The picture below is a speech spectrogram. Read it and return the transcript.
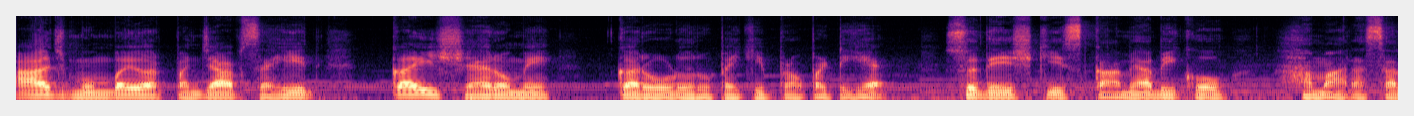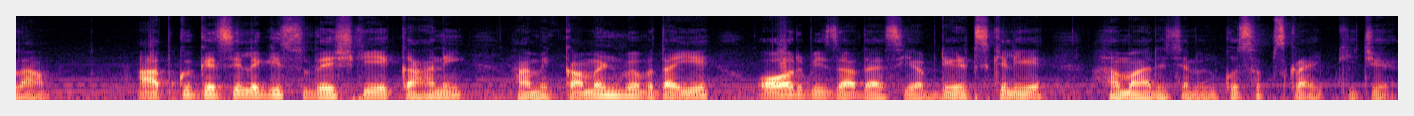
आज मुंबई और पंजाब सहित कई शहरों में करोड़ों रुपए की प्रॉपर्टी है। सुदेश की इस कामयाबी को हमारा सलाम। आपको कैसी लगी सुदेश की ये कहानी? हमें कमेंट में बताइए और भी ज़्यादा ऐसी अपडेट्स के लिए हमारे चैनल को सब्सक्राइब कीजिए।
